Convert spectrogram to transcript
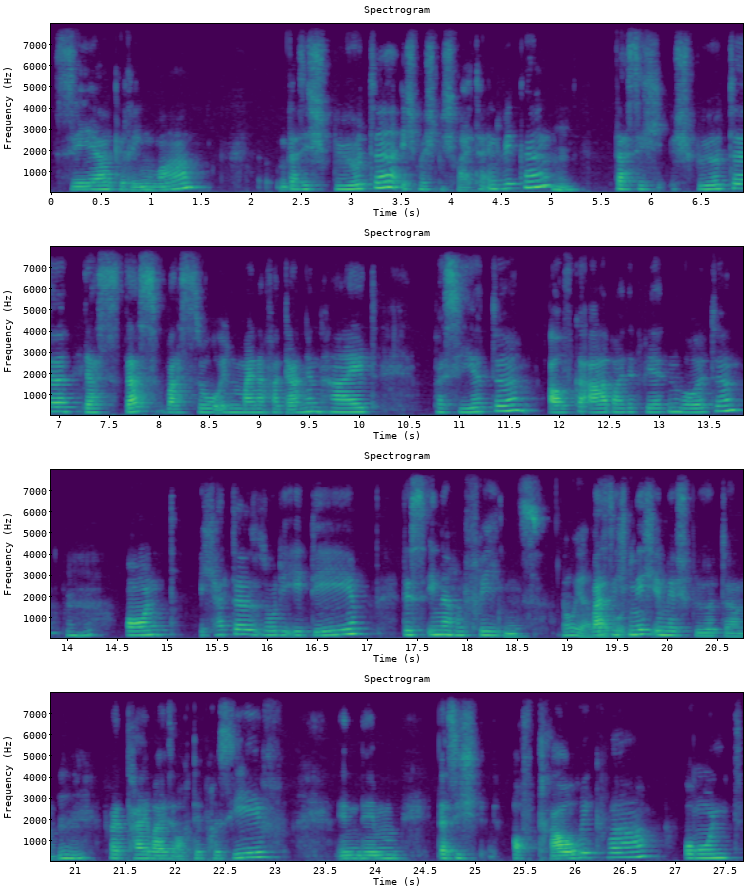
sehr gering war, dass ich spürte, ich möchte mich weiterentwickeln, mhm. Dass ich spürte, dass das, was so in meiner Vergangenheit passierte, aufgearbeitet werden wollte. Mhm. Und ich hatte so die Idee des inneren Friedens, oh ja, was ich nicht in mir spürte. Mhm. Ich war teilweise auch depressiv, in dem, dass ich oft traurig war und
